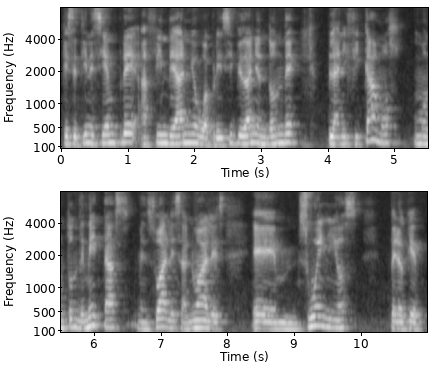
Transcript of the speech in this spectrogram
que se tiene siempre a fin de año o a principio de año en donde planificamos un montón de metas mensuales, anuales, em, sueños, pero que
